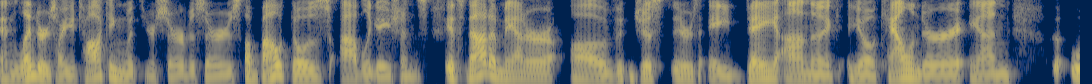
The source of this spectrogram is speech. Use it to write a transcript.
And lenders, are you talking with your servicers about those obligations? It's not a matter of just there's a day on the you know calendar and uh,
